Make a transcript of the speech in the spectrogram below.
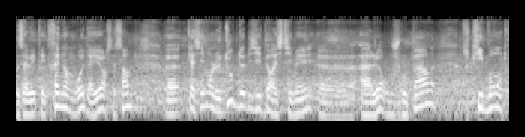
Vous avez été très nombreux d'ailleurs, c'est simple. Euh, quasiment le double de visiteurs estimés euh, à l'heure où je vous parle. Ce qui montre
